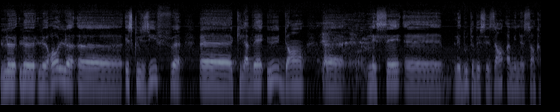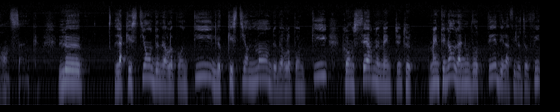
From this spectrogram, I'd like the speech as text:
le, rôle euh, exclusif qu'il avait eu dans l'essai Les doutes de Cézanne en 1945. Le, la question de Merleau-Ponty, le questionnement de Merleau-Ponty concerne maintenant la nouveauté de la philosophie,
